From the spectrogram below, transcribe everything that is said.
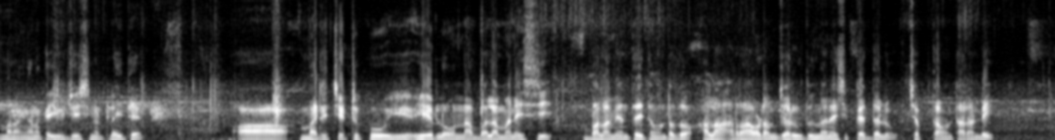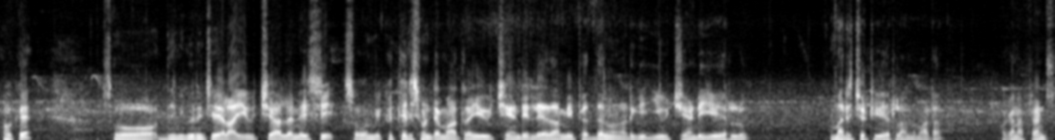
మనం కనుక యూజ్ చేసినట్లయితే మర్రి చెట్టుకు ఏ- ఏరులో ఉన్న బలం అనేసి బలం ఎంతైతే ఉంటుందో అలా రావడం జరుగుతుందనేసి పెద్దలు చెప్తా ఉంటారండి. ఓకే? సో దీని గురించి ఎలా యూజ్ చేయాలనేసి సో మీకు తెలిసి ఉంటే మాత్రం యూజ్ చేయండి లేదా మీ పెద్దలను అడిగి యూజ్ చేయండి ఏర్లు మర్రి చెట్టు ఏర్లు అన్నమాట. ఓకేనా ఫ్రెండ్స్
